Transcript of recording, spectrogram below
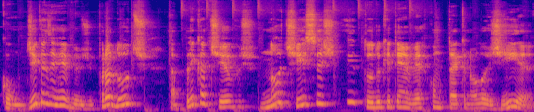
com dicas e reviews de produtos, aplicativos, notícias e tudo que tem a ver com tecnologia.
